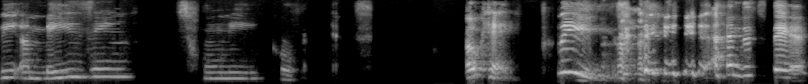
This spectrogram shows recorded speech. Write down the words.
the amazing Tony Grant. Okay, please understand.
